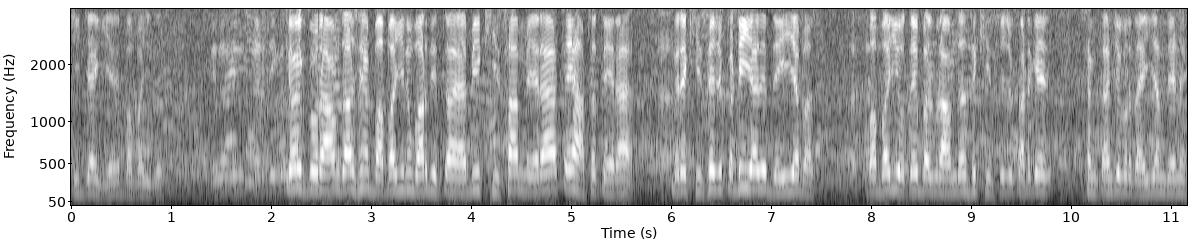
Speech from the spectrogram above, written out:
ਚੀਜ਼ਾਂ ਹੈਗੀਆਂ ਨੇ ਬਾਬਾ ਜੀ ਦੇ। ਦਿਨੋਂ ਦਿਨ ਚੜ੍ਹਦੀ ਕਲਾ ਕਿਉਂਕਿ ਗੁਰੂ ਰਾਮਦਾਸ ਨੇ ਬਾਬਾ ਜੀ ਨੂੰ ਵਰ ਦਿੱਤਾ ਹੋਇਆ ਵੀ ਖੀਸਾ ਮੇਰਾ ਹੈ ਤੇ ਹੱਥ ਤੇਰਾ ਹੈ। ਮੇਰੇ ਖੀਸੇ 'ਚੋਂ ਕੱਢੀ ਜਾ ਤੇ ਦੇਈ ਜਾ ਬਸ। ਬਾਬਾ ਜੀ ਉੱਤੇ ਗੁਰੂ ਰਾਮਦਾਸ ਦੇ ਖੀਸੇ 'ਚੋਂ ਕੱਢ ਕੇ ਸੰਗਤਾਂ 'ਚ ਵਰਤਾਈ ਜਾਂਦੇ ਨੇ।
